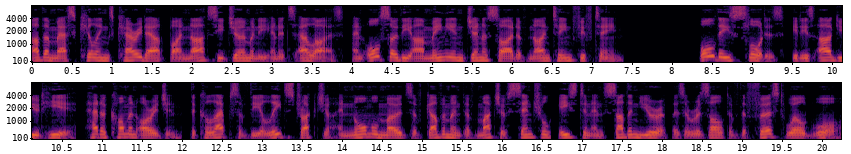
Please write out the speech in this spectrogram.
other mass killings carried out by Nazi Germany and its allies, and also the Armenian genocide of 1915. All these slaughters, it is argued here, had a common origin, the collapse of the elite structure and normal modes of government of much of Central, Eastern and Southern Europe as a result of the First World War,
